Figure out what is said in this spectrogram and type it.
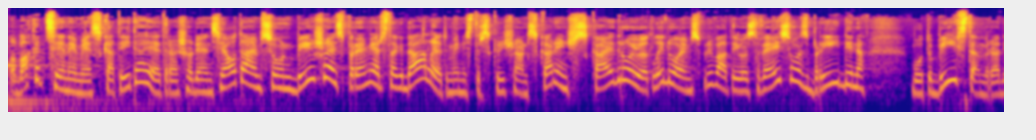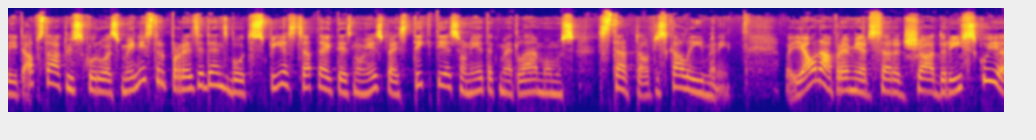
Labvakar, cienījamies skatītāji, ētrā šodienas jautājums, un bijušais premjers tagad ārlietu ministrs Krišāns Kariņš skaidrojot lidojums privātajos reisos brīdina, būtu bīstami radīt apstākļus, kuros ministru prezidents būtu spiests atteikties no iespējas tikties un ietekmēt lēmumus starptautiskā līmenī. Vai jaunā premjera saredz šādu risku, ja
